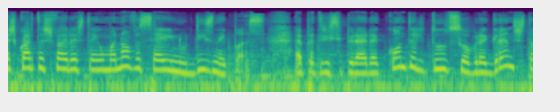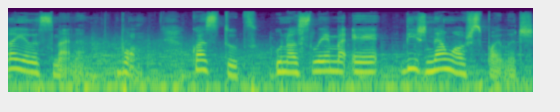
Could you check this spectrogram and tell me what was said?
As quartas-feiras têm uma nova série no Disney Plus. A Patrícia Pereira conta-lhe tudo sobre a grande estreia da semana. Bom, quase tudo. O nosso lema é Diz não aos spoilers.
